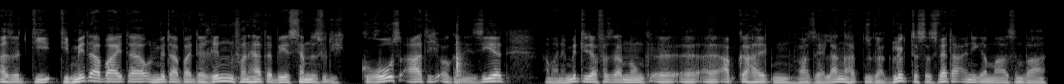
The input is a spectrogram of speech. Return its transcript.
Also die, die Mitarbeiter und Mitarbeiterinnen von Hertha BSC haben das wirklich großartig organisiert, haben eine Mitgliederversammlung äh, äh, abgehalten, war sehr lange, hatten sogar Glück, dass das Wetter einigermaßen war.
